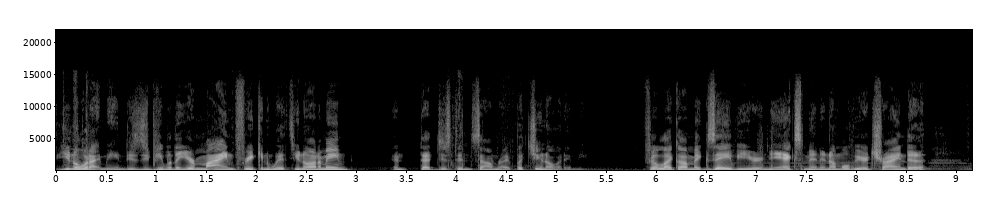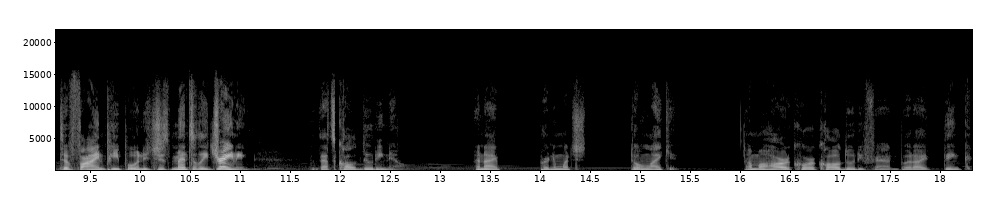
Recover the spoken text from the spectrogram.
you know what I mean. These are people that you're mind freaking with. You know what I mean? And that just didn't sound right, but you know what I mean. feel like I'm Xavier and the X Men, and I'm over here trying to to find people, and it's just mentally draining. That's Call of Duty now, and I pretty much don't like it. I'm a hardcore Call of Duty fan, but I think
